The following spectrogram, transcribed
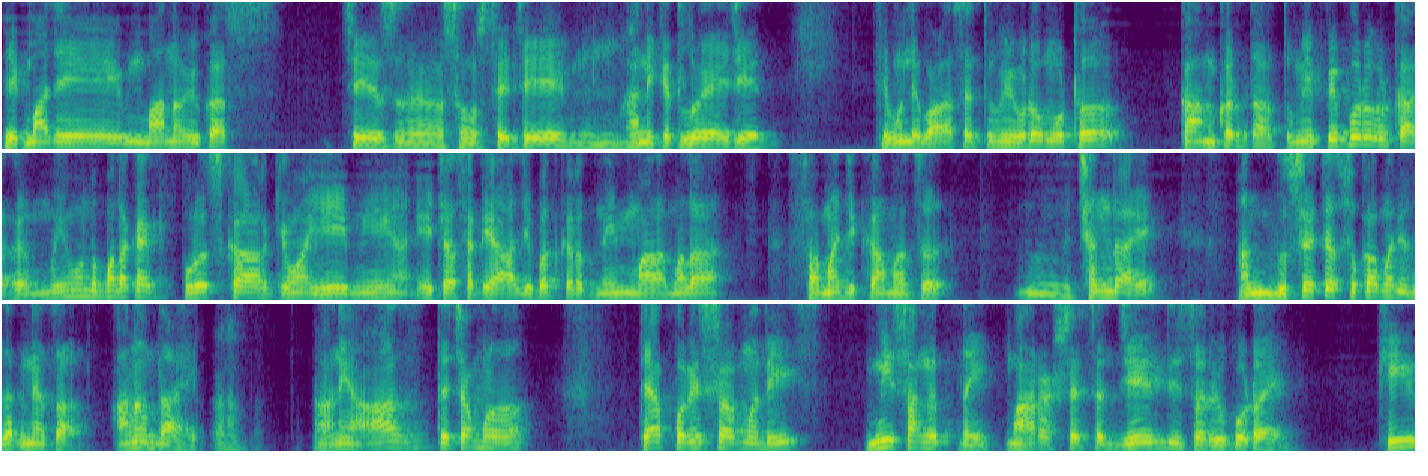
एक माझे मानव विकासचे संस्थेचे अनिकेत लोया जे आहेत ते म्हणले बाळासाहेब तुम्ही एवढं मोठं काम करता तुम्ही पेपरवर का कर? मी म्हणलो मला काय पुरस्कार किंवा हे मी याच्यासाठी अजिबात करत नाही. मा- मला सामाजिक कामाचं छंद आहे आणि दुसऱ्याच्या सुखामध्ये जगण्याचा आनंद आहे. आणि आज त्याच्यामुळं त्या परिसरामध्ये मी सांगत नाही महाराष्ट्राचा जे एच डीचा रिपोर्ट आहे की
